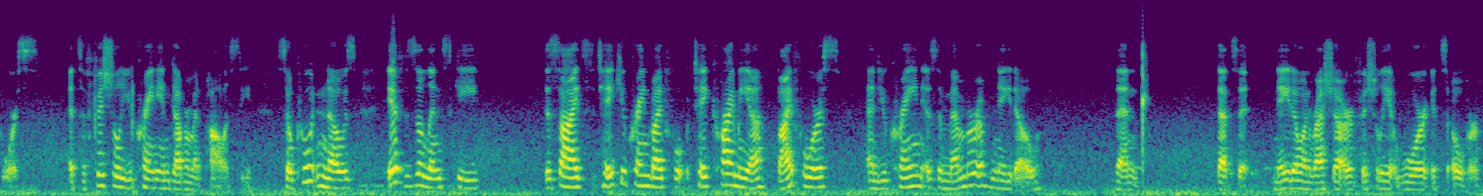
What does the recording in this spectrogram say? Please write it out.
force. It's official Ukrainian government policy. So Putin knows if Zelensky decides to take Ukraine by fo- take Crimea by force and Ukraine is a member of NATO, then that's it. NATO and Russia are officially at war. It's over.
